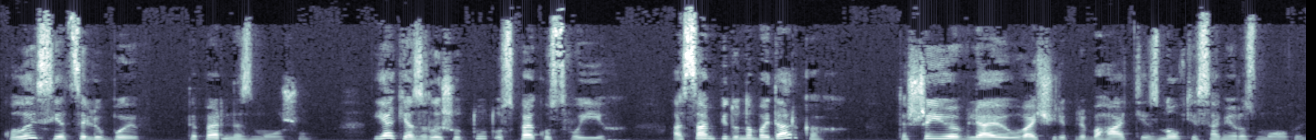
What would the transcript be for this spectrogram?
Колись я це любив, тепер не зможу. Як я залишу тут у спеку своїх, а сам піду на байдарках? Та ще й уявляю увечері при багаті знов ті самі розмови.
